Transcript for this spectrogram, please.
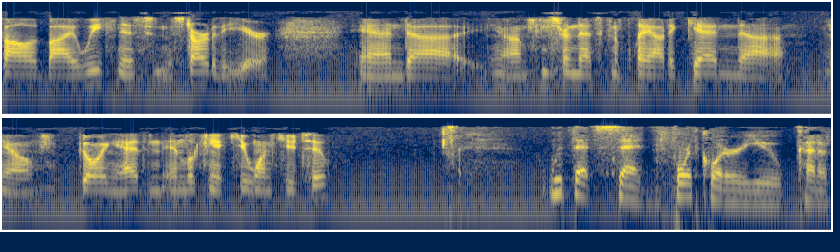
followed by weakness in the start of the year. And uh, you know, I'm concerned that's going to play out again. Uh, you know, going ahead and, and looking at Q1, Q2. With that said, fourth quarter you kind of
